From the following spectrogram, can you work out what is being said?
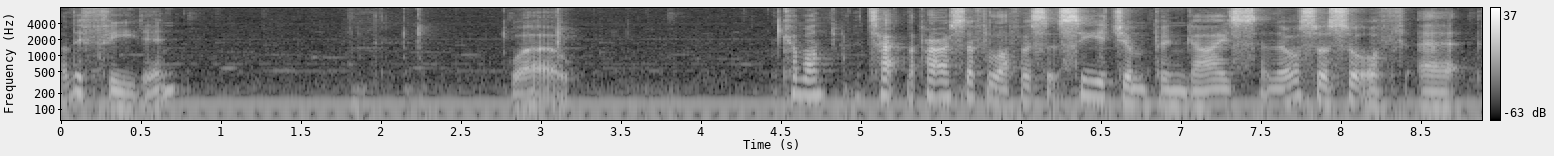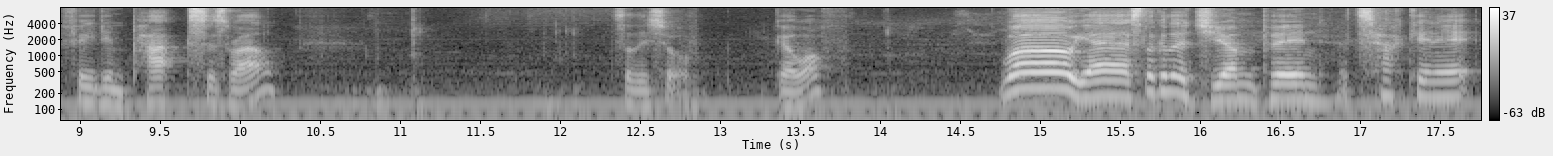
Are they feeding? Whoa. Come on, attack the Paracephalopus. Let's see you jumping, guys. And they're also sort of uh, feeding packs as well. So they sort of go off. Whoa, yes, look at the jumping, attacking it.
